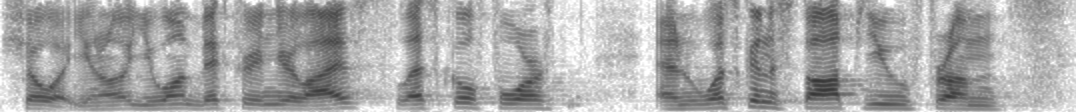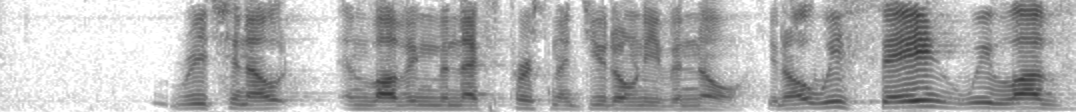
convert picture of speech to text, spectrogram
show it. You know, you want victory in your lives? Let's go forth. And what's going to stop you from reaching out and loving the next person that you don't even know? You know, we say we love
